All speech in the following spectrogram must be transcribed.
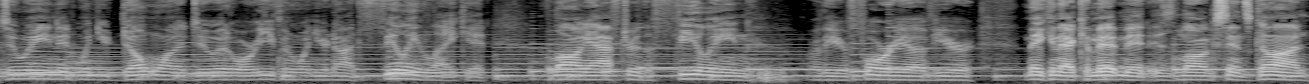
doing it when you don't want to do it, or even when you're not feeling like it, long after the feeling or the euphoria of your making that commitment is long since gone,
